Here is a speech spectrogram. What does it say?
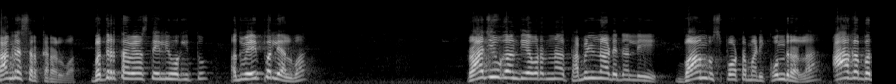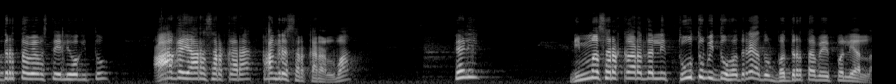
ಕಾಂಗ್ರೆಸ್ ಸರ್ಕಾರ ಅಲ್ವಾ? ಭದ್ರತಾ ವ್ಯವಸ್ಥೆ ಎಲ್ಲಿ ಹೋಗಿತ್ತು? ಅದು ವೈಫಲ್ಯ ಅಲ್ವಾ? ರಾಜೀವ್ ಗಾಂಧಿ ಅವರನ್ನು ತಮಿಳುನಾಡಿನಲ್ಲಿ ಬಾಂಬ್ ಸ್ಫೋಟ ಮಾಡಿ ಕೊಂದ್ರಲ್ಲ, ಆಗ ಭದ್ರತಾ ವ್ಯವಸ್ಥೆ ಎಲ್ಲಿ ಹೋಗಿತ್ತು? ಆಗ ಯಾರ ಸರ್ಕಾರ? ಕಾಂಗ್ರೆಸ್ ಸರ್ಕಾರ ಅಲ್ವಾ? ಹೇಳಿ. ನಿಮ್ಮ ಸರ್ಕಾರದಲ್ಲಿ ತೂತು ಬಿದ್ದು ಹೋದರೆ ಅದು ಭದ್ರತಾ ವೈಫಲ್ಯ ಅಲ್ಲ.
